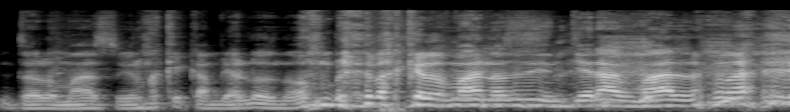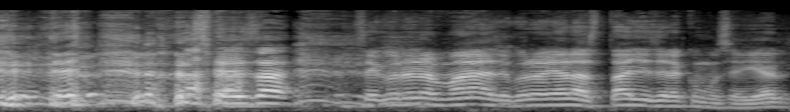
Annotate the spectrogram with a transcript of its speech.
Entonces los más tuvieron que cambiar los nombres para que los más no se sintieran mal. ma. o sea, esa, seguro era más, seguro había las tallas, era como se veía.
